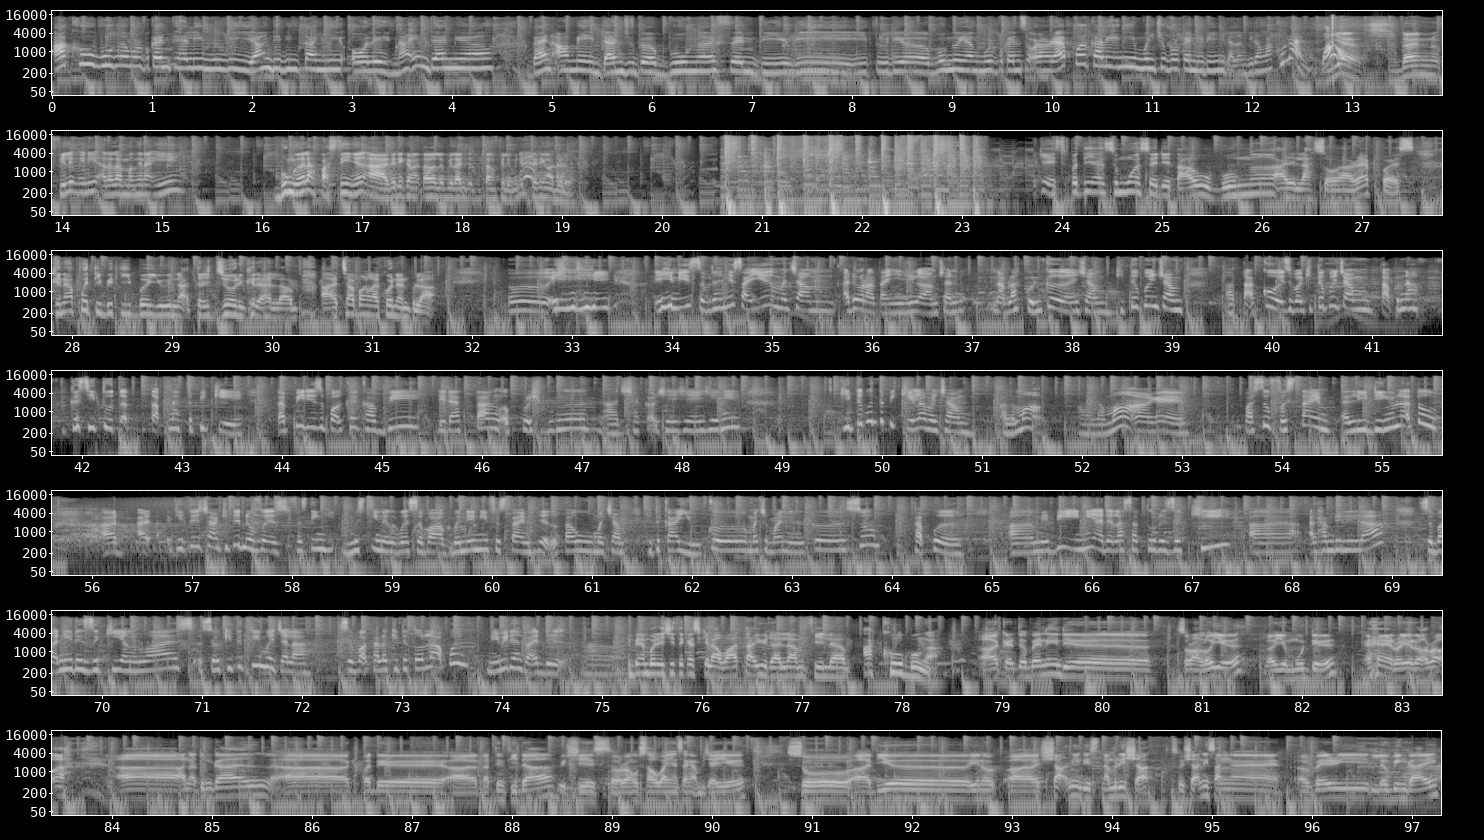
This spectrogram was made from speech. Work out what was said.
Aku Bunga merupakan telemovie yang dibintangi oleh Naim Daniel, Ben Amir dan juga Bunga sendiri. Itu dia Bunga yang merupakan seorang rapper kali ini menceburkan diri dalam bidang lakonan. Wow. Yes, dan filem ini adalah mengenai bunga lah pastinya. Ah, jadi kalau nak tahu lebih lanjut tentang filem ini, kita tengok dulu. Okay, seperti yang semua sedia tahu, Bunga adalah seorang rappers. Kenapa tiba-tiba you nak terjun ke dalam uh, cabang lakonan pula? Oh, ini ini sebenarnya saya macam ada orang tanya juga macam nak berlakon ke macam kita pun macam uh, takut sebab kita pun macam tak pernah ke situ tak tak pernah terfikir. Tapi disebabkan KB dia datang approach bunga, uh, dia cakap macam ni. Kita pun terfikirlah macam alamak, alamak ah, kan. Lepas tu first time uh, leading pula tu. Uh, uh, kita macam kita nervous. First thing mesti nervous sebab benda ni first time kita tak tahu macam kita kayu ke macam mana ke. So tak apa. Uh, maybe ini adalah satu rezeki uh, Alhamdulillah Sebab ni rezeki yang luas So kita terima je lah Sebab kalau kita tolak pun Maybe dah tak ada uh. Ben boleh ceritakan sikit lah watak you dalam filem Aku Bunga. Uh, karakter Ben ni dia seorang lawyer, lawyer muda, lawyer rock-rock lah. Uh, anak tunggal uh, kepada uh, Datin Fida which is seorang usahawan yang sangat berjaya. So uh, dia you know uh, Shark ni nama dia Shark. So Shark ni sangat a very loving guy.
